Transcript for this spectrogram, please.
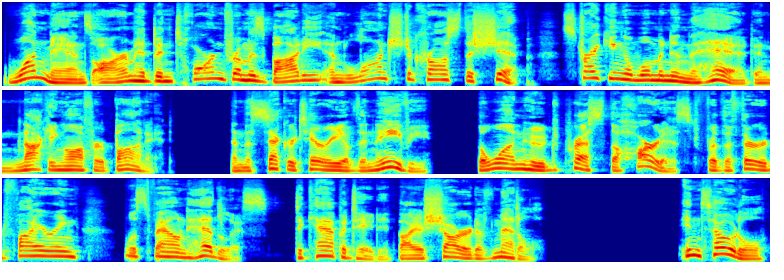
One man's arm had been torn from his body and launched across the ship, striking a woman in the head and knocking off her bonnet. And the Secretary of the Navy, the one who'd pressed the hardest for the third firing, was found headless, decapitated by a shard of metal. In total,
